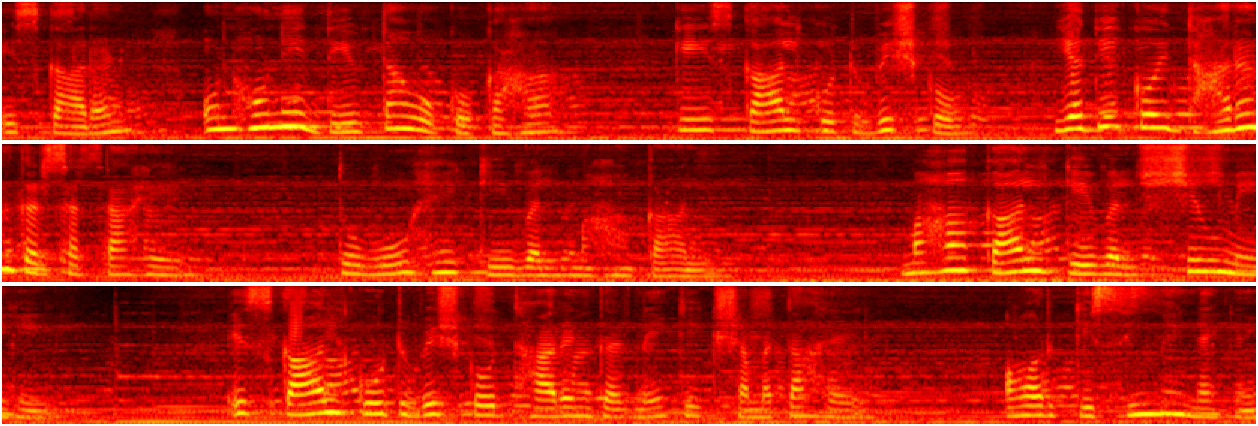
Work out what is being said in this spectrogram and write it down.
इस कारण उन्होंने देवताओं को कहा कि इस कालकुट विष को यदि कोई धारण कर सकता है तो वो है केवल महाकाल। महाकाल केवल शिव में ही। इस कालकूट विष को धारण करने की क्षमता है और किसी में नहीं।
